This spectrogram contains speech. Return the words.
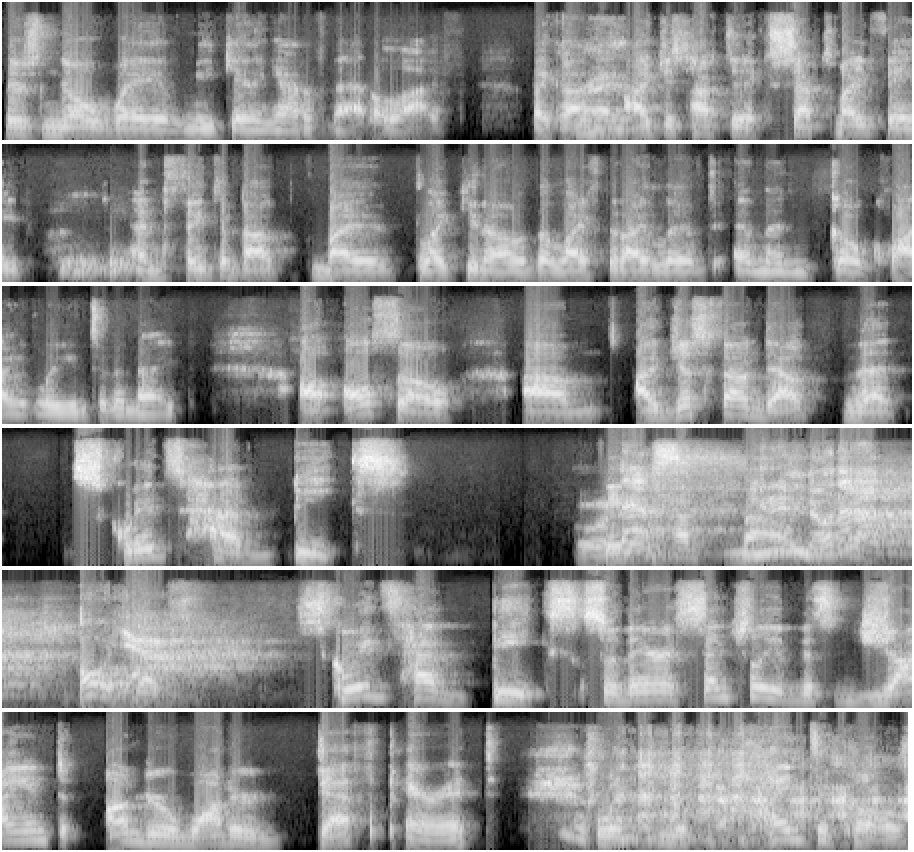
there's no way of me getting out of that alive. Like Right. I, I just have to accept my fate and think about my like you know the life that I lived and then go quietly into the night. Uh, also, um, I just found out that squids have beaks. They don't Yes. have You didn't know that? Oh yeah. Yes. Squids have beaks, so they're essentially this giant underwater death parrot with, with tentacles.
